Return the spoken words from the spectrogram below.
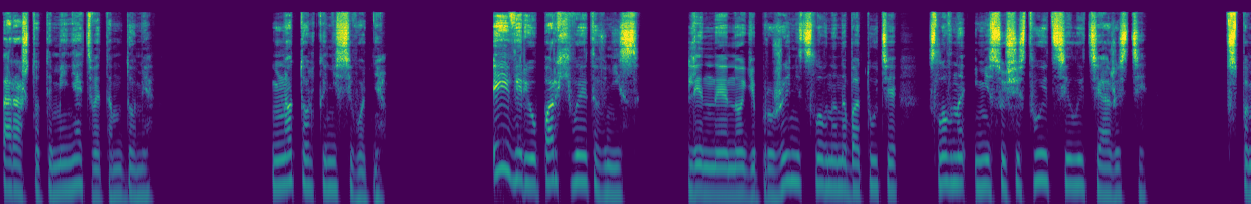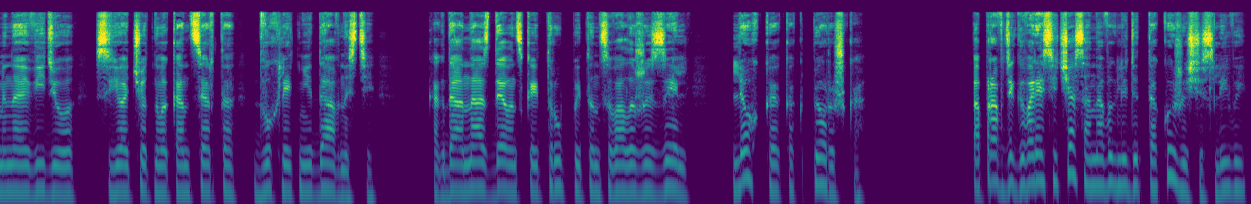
Пора что-то менять в этом доме. Но только не сегодня. Эйвери упархивает вниз. Длинные ноги пружинят, словно на батуте, словно и не существует силы тяжести. Вспоминаю видео с ее отчетного концерта двухлетней давности, когда она с девонской труппой танцевала Жизель, легкая, как перышко. По правде говоря, сейчас она выглядит такой же счастливой,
